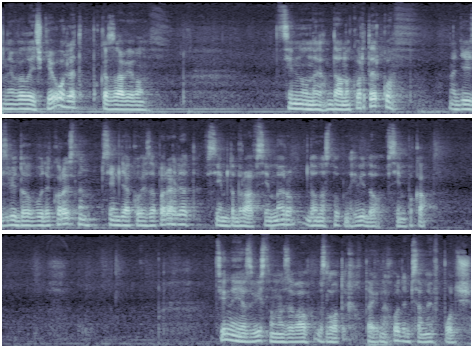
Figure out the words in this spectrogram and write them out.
невеличкий огляд, показав я вам ціну на дану квартирку. Надіюсь, відео буде корисним. Всім дякую за перегляд, всім добра, всім миру. До наступних відео. Всім пока. Ціни я, звісно, називав злотих, так як знаходимося ми в Польщі.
